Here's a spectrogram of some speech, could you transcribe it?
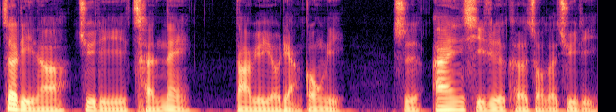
这里呢，距离城内大约有两公里，是安息日可走的距离。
